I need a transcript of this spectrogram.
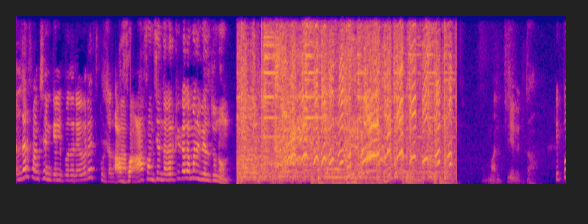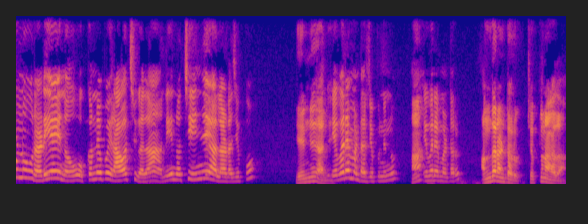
అందరు ఫంక్షన్కి వెళ్ళిపోతారు ఎవరు ఎత్తుకుంటారు ఆ ఫ- ఆ ఫంక్షన్ దగ్గరికి కదా మనం వెళ్తున్నాం. మంచి ఇప్పుడు నువ్వు రెడీ అయినావు ఒక్కనే పోయి రావచ్చు కదా. నేను వచ్చి ఏం చేయాలి ఆడ చెప్పు. ఏం చేయాలి? ఎవరేమంటారు చెప్పు నిన్ను? ఆ? ఎవరేమంటారు? అందరు అంటారు చెప్తున్నా కదా.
